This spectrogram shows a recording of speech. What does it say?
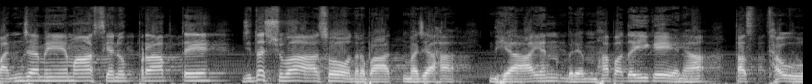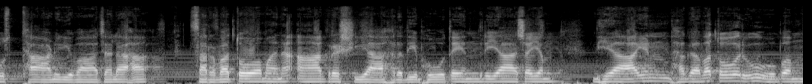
पञ्चमे मास्यनुप्राप्ते जिदश्वासो नृपात्मजः। ध्यायन् ब्रह्मपदैकेन तस्थौ स्थाणुरिवाचलः सर्वतो मन आकृष्य हृदि भूतेन्द्रियाशयम् ध्यायन् भगवतो रूपम्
